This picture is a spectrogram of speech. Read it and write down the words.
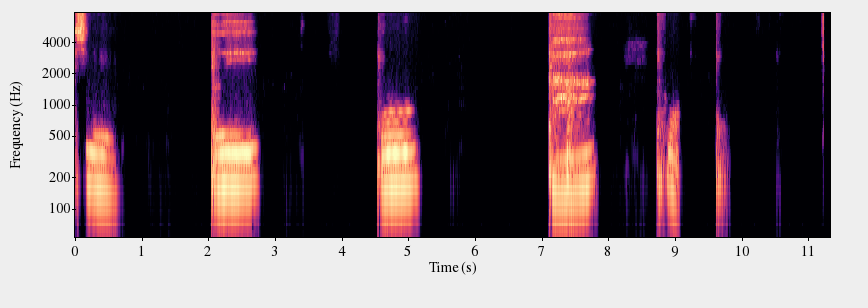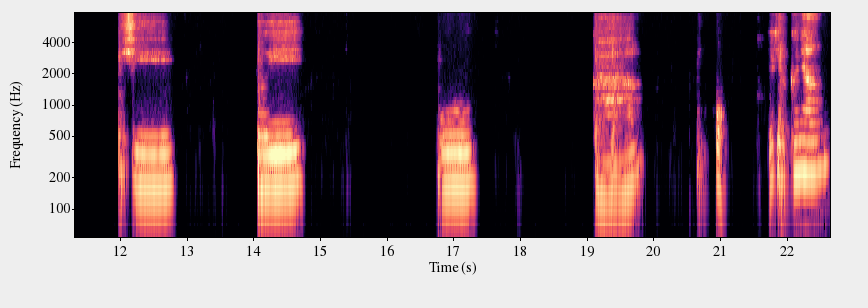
시, 의, 우, 가, 호. 시, 의, 우, 가, 호. 여기를 그냥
